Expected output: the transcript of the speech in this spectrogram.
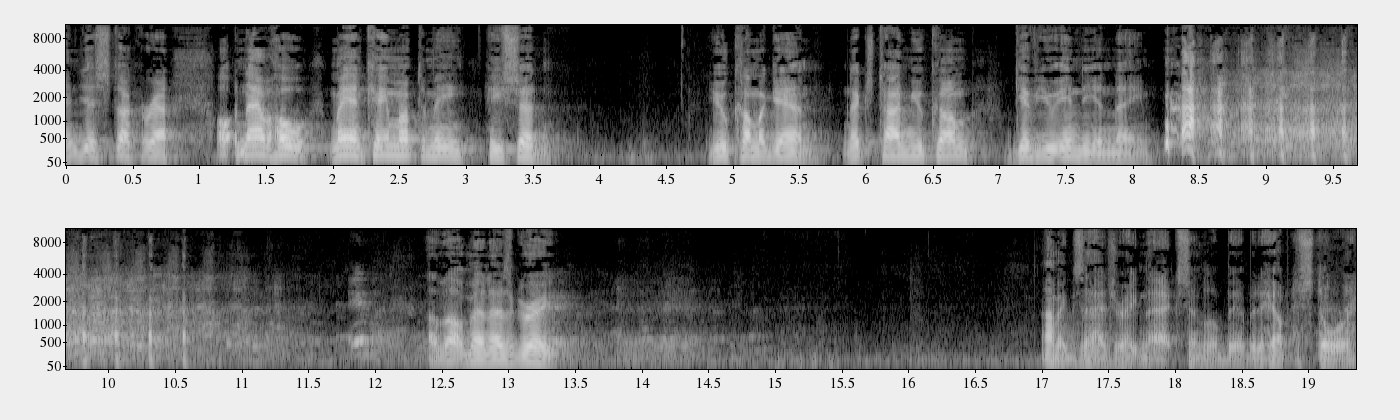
and just stuck around. Oh, Navajo man came up to me. He said, you come again. Next time you come, give you Indian name. I thought, man, that's great. I'm exaggerating the accent a little bit, but it helped the story.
